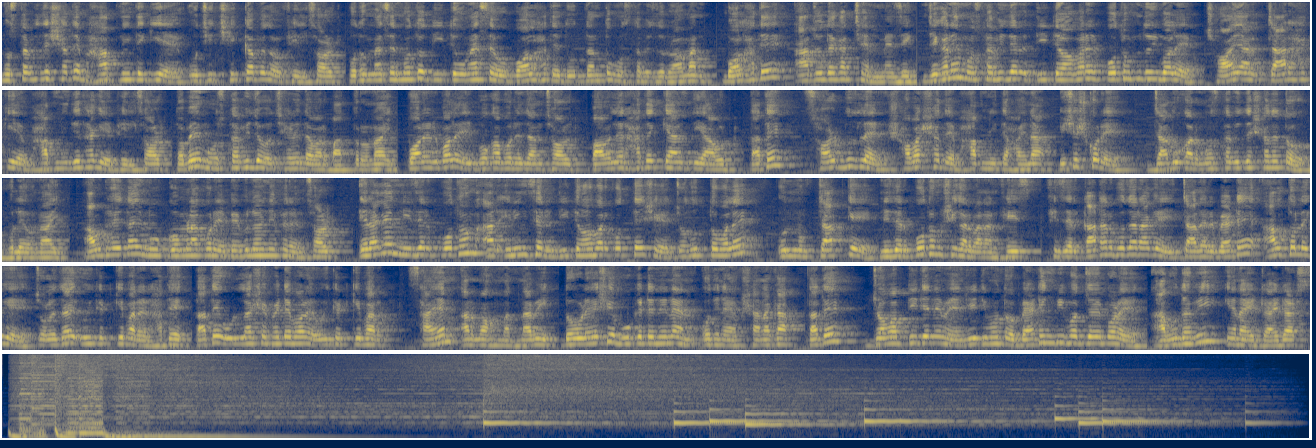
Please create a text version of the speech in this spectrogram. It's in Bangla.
মুস্তাফিজের সাথে ভাব নিতে গিয়ে উচিত শিক্ষা পেল ফিল সল্ট। প্রথম ম্যাচের মতো দ্বিতীয় ম্যাচেও বল হাতে দুর্দান্ত মুস্তাফিজুর রহমান। বল হাতে আজও দেখাচ্ছেন ম্যাজিক। যেখানে মুস্তাফিজের দ্বিতীয় ওভারের প্রথম দুই বলে ছয় আর চার হাঁকিয়ে ভাব নিতে থাকে ফিল সল্ট। তবে মুস্তাফিজও ছেড়ে দেওয়ার পাত্র নয়। পরের বলেই বোকা বনে যান সল্ট। পাওয়েলের হাতে ক্যাচ দিয়ে আউট। তাতে সল্ট বুঝলেন সবার সাথে ভাব নিতে হয় না। বিশেষ করে জাদুকর মোস্তাফিজের সাথে তো ভুলেও নাই আউট হয়ে তাই মুখ গোমড়া করে বেবিলনে ফেরেন সল্ট। এর আগে নিজের প্রথম আর ইনিংসের দ্বিতীয় ওভার করতে এসে চতুর্থ বলে উন্মুখ চাঁদকে নিজের প্রথম শিকার বানান ফিজ। ফিজের কাটার বোঝার আগেই চাঁদের ব্যাটে আলতো লেগে চলে যায় উইকেট কিপারের হাতে। তাতে উল্লাসে ফেটে পড়ে উইকেট কিপার সায়েম আর মোহাম্মদ নাবি দৌড়ে এসে বুকে টেনে নেন অধিনায়ক সানাকা। তাতে জবাব দিতে নেমে রীতিমতো ব্যাটিং বিপর্যয়ে পড়ে আবুধাবি কেনাইট রাইডার্স।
